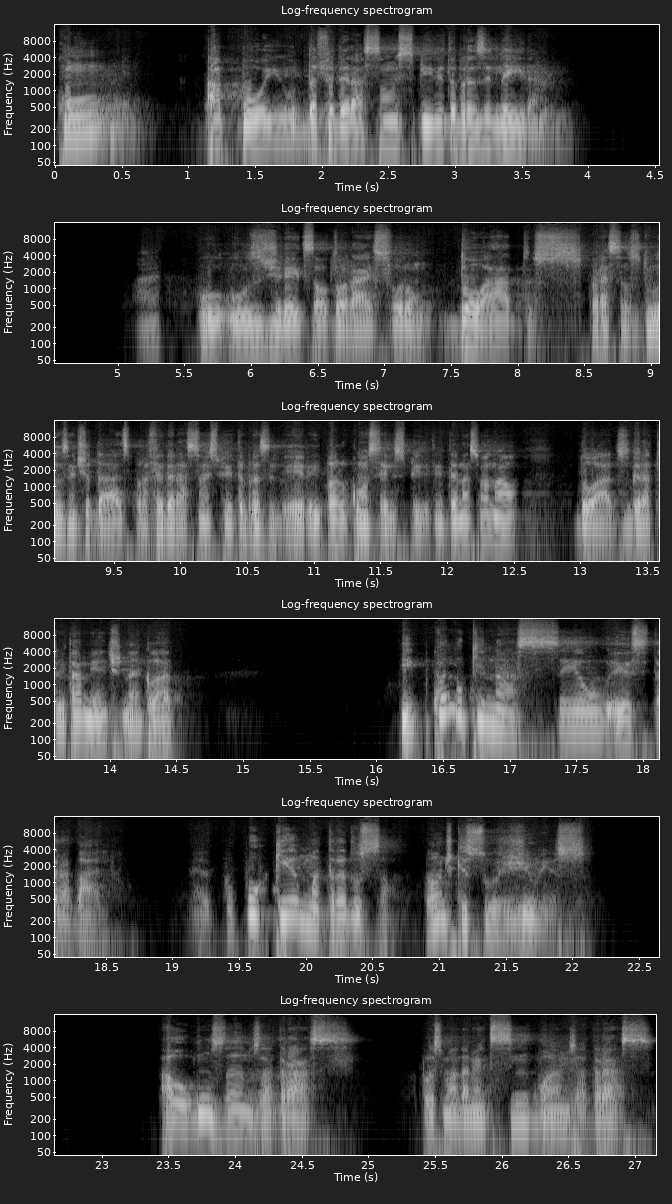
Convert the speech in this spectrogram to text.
com apoio da Federação Espírita Brasileira. Os direitos autorais foram doados para essas duas entidades, para a Federação Espírita Brasileira e para o Conselho Espírita Internacional, doados gratuitamente, né, claro. E como que nasceu esse trabalho? Por que uma tradução? De onde que surgiu isso? Há alguns anos atrás, aproximadamente cinco anos atrás,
